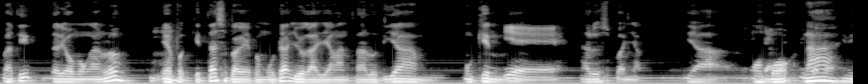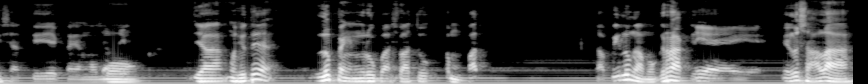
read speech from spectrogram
berarti dari omongan lo Mm, ya mm. pe- kita sebagai pemuda juga jangan terlalu diam mungkin Iya. harus banyak ya Inisiatif ngomong nah Pak. inisiatif kayak ngomong ya maksudnya lu pengen ngerubah suatu tempat tapi lu nggak mau gerak gitu. iya iya ya lu salah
